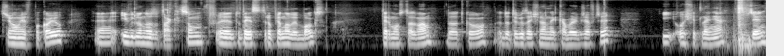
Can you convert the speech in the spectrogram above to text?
Trzymam je w pokoju e, i wygląda to tak. Są w, e, tutaj jest styropianowy box, termostat mam dodatkowo, do tego zasilany kabel grzewczy i oświetlenie w dzień.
